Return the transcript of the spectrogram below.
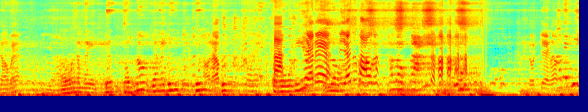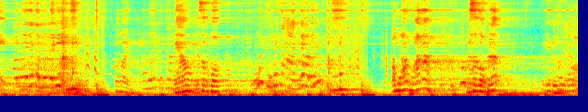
ยาวไหมโอ้ทำไมดึงถมน่องยังไงดึงดึงเอาละครับโอ้โหเบียร์แน่เบียร์หรือเปล่าครับถ้าเราหลังโดนแกงแล้วเอาเลยพี่เอาเลยแล้วแต่มึงเลยพี่ทำไมเอาเลยแมวเดี๋ยวสกปรกโอ้ยกูไม่สะอาดอยู่แล้วเอาเลยเอาหมอนขวานมามันสลบไปแล้วเรียกเขาจะได้หรอ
